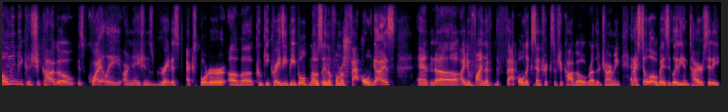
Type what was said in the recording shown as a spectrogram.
only because Chicago is quietly our nation's greatest exporter of uh, kooky, crazy people, mostly in the form of fat old guys. And uh, I do find the, the fat old eccentrics of Chicago rather charming. And I still owe basically the entire city.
